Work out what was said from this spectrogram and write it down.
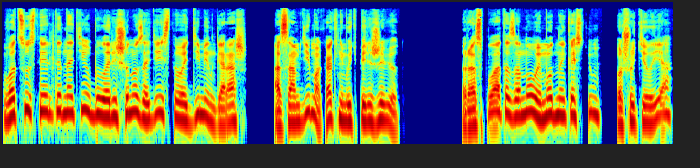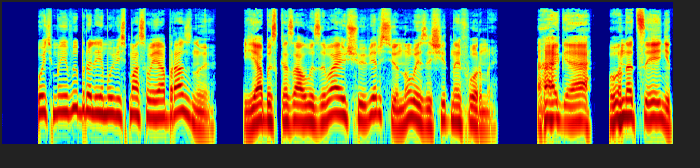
В отсутствие альтернатив было решено задействовать Димин гараж, а сам Дима как-нибудь переживет. «Расплата за новый модный костюм», – пошутил я, хоть мы и выбрали ему весьма своеобразную, я бы сказал вызывающую версию новой защитной формы. «Ага, он оценит»,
